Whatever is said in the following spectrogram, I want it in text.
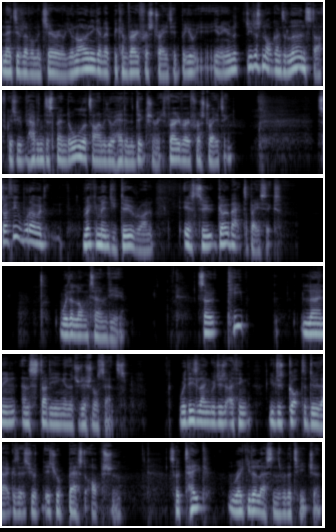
native level material, you're not only going to become very frustrated, but you you know you're, not, you're just not going to learn stuff because you're having to spend all the time with your head in the dictionary. It's very very frustrating. So I think what I would recommend you do, Ron, is to go back to basics with a long term view. So keep learning and studying in the traditional sense. With these languages, I think you've just got to do that because it's your it's your best option. So take regular lessons with a teacher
